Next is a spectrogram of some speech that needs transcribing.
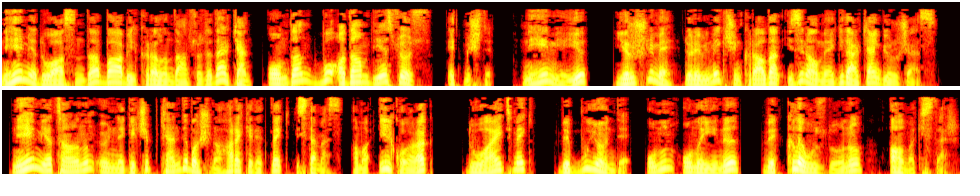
Nehemya duasında Babil kralından söz ederken ondan bu adam diye söz etmişti. Nehemya'yı Yarışlim'e dönebilmek için kraldan izin almaya giderken göreceğiz. Nehemya Tanrı'nın önüne geçip kendi başına hareket etmek istemez. Ama ilk olarak dua etmek ve bu yönde onun onayını ve kılavuzluğunu almak ister.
